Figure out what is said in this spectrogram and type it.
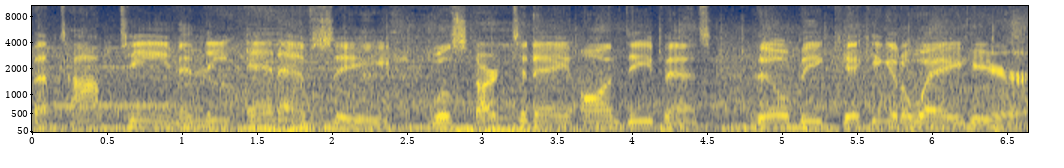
The top team in the NFC will start today on defense. They'll be kicking it away here.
